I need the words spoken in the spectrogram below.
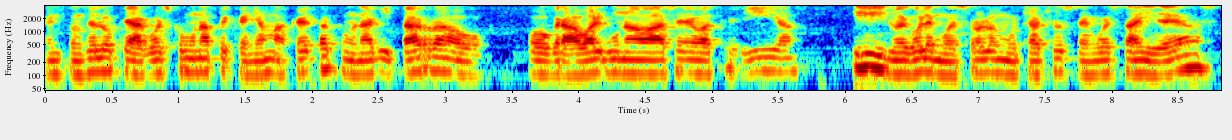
Entonces lo que hago es como una pequeña maqueta con una guitarra o, o grabo alguna base de batería y luego le muestro a los muchachos, tengo estas ideas,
